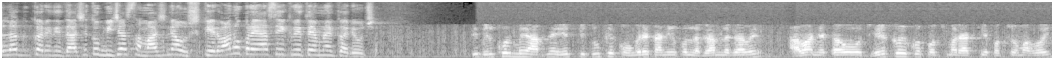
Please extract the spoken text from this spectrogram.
અલગ કરી દીધા છે તો બીજા સમાજને ઉશ્કેરવાનો પ્રયાસ એક રીતે એમણે કર્યો છે? બિલકુલ. મેં આપને એ જ કીધું કે કોંગ્રેસ આની ઉપર લગામ લગાવે. આવા નેતાઓ જે કોઈ કોઈ પક્ષમાં રાજકીય પક્ષોમાં હોય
